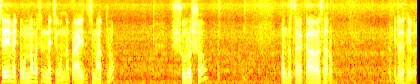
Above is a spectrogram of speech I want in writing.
সেম একটা ওন্না পাচ্ছেন ম্যাচিং ওন্না প্রাইস দিচ্ছি মাত্র ষোলোশো পঞ্চাশ টাকা কালার আছে আরও এটা দেখাই এবার।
